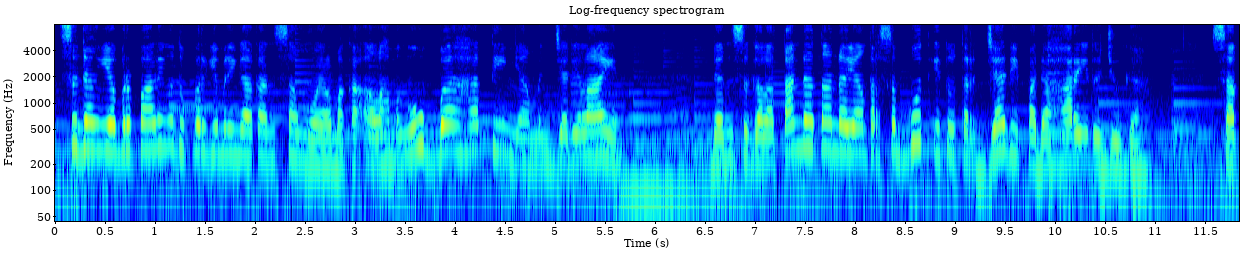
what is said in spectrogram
Sedang ia berpaling untuk pergi meninggalkan Samuel, maka Allah mengubah hatinya menjadi lain. Dan segala tanda-tanda yang tersebut itu terjadi pada hari itu juga. 1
